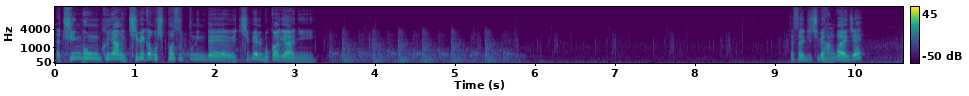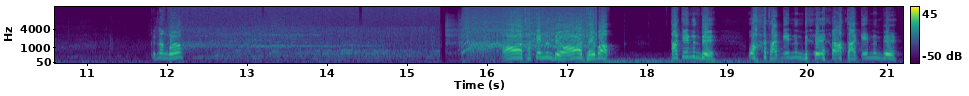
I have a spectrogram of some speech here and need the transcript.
야 주인공 그냥 집에 가고 싶었을 뿐인데 왜 집에를 못 가게 하니? 됐어 이제 집에 간 거야 이제? 끝난 거야? 아 다 깼는데 아 대박. 다 깼는데. 와 다 깼는데. 아 다 깼는데.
